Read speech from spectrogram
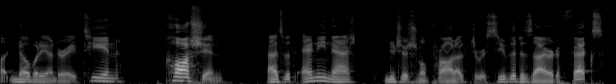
uh, nobody under 18. Caution. As with any nat- nutritional product, to receive the desired effects,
